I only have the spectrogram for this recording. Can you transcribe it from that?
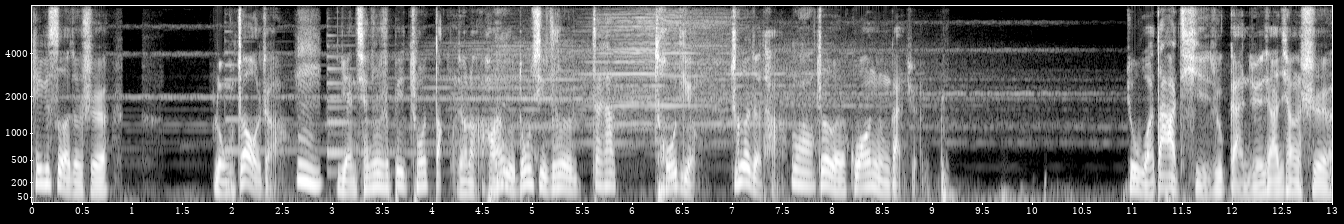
黑色就是笼罩着，嗯，眼前就是被什么挡着了，好像有东西就是在他头顶遮着他，哇，遮着光那种感觉。就我大体就感觉一下，像是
